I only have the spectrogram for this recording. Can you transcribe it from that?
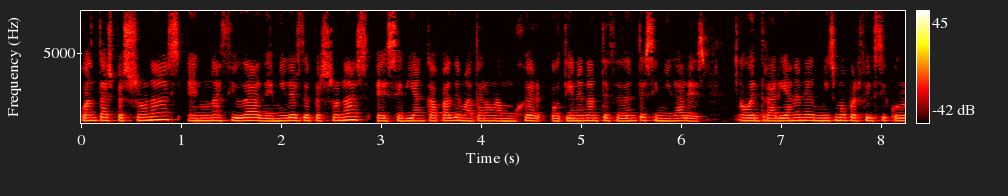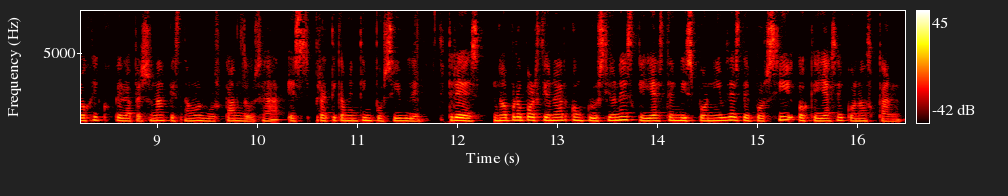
¿Cuántas personas en una ciudad de miles de personas eh, serían capaces de matar a una mujer o tienen antecedentes similares o entrarían en el mismo perfil psicológico que la persona que estamos buscando? O sea, es prácticamente imposible. Tres, no proporcionar conclusiones que ya estén disponibles de por sí o que ya se conozcan.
